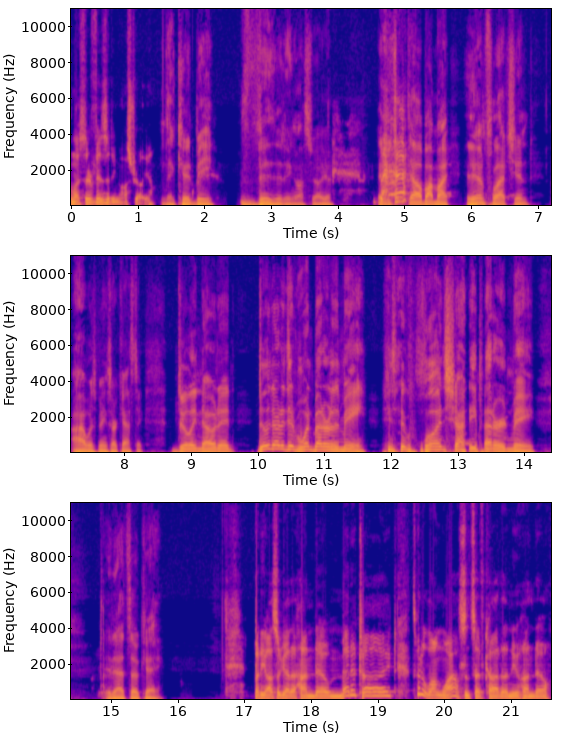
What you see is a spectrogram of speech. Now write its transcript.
unless they're visiting Australia. They could be visiting Australia. If you can tell by my inflection, I was being sarcastic. Duly noted. Duly noted did one better than me. He did one shiny better than me. And that's okay. But he also got a Hundo Metatite. It's been a long while since I've caught a new Hundo.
